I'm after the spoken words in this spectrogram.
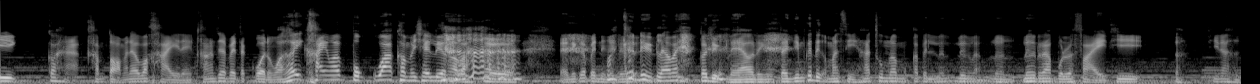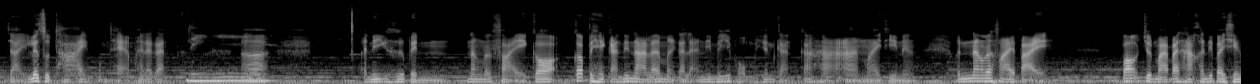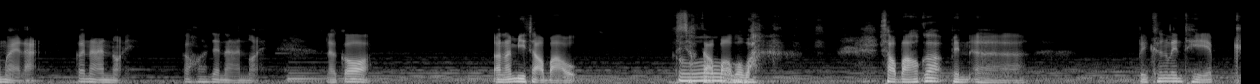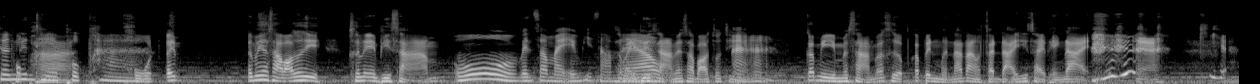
ก็หาคำตอบไม่ได้ว่าใครเลยครั้งจะไปตะโกนว่าเฮ้ยใครมาปลุกว่าเขาไม่ใช่เรื่องอะไรวะเออแต่อันนี้ก็เป็นหนึ่งมันเรื่ก็องดึกแล้วไหมก็ดึกแล้วอะไรเงี้ยแต่จริงๆก็ดึกประมาณสี่ห้าทุ่มแล้วมันก็เป็นเรื่องเรื่องเรื่องเรื่องรับบนรถไฟที่เออที่น่าสนใจเรื่องสุดท้ายผมแถมให้แล้วกันนี่อ่าอันนี้ก็คือเป็นนั่งรถไฟก็ก็เป็นเหตุการณ์ที่นานแล้วเหมือนกันแหละอันนี้ไม่ใช่ผมเช่นกันก็หาอ่านมาอีกทีหนึ่งวันนี้นั่งรถไฟไปเป้าจุดหมายปลายทางครั้งนี้ไปเชียงใหม่ละก็นานหน่อย ก็ค่อนข้างจะนานหน่อย แล้วก็ ตอนนั้นมีสาวเบาสาวเบาบอกว่าวะสาวเบาก็เป็นเอ่อเป็นเครื่องเล่นเทปเครื่องเล่นเทปพกพาโคตรเอ้ยเอ้ยไม่ใช่สาวเบาตัวทีเครื่องเล่น MP3 โอ้เป็นสมัย MP3 สมัยแล้ว MP3 ในสาวเบาตัวทีอ่าอ่าก็มีมาสามก็คือก็เป็นเหมือนหน้าต่างแฟลชไดรฟ์ที่ใส่เพลงได้นะเหี้ย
